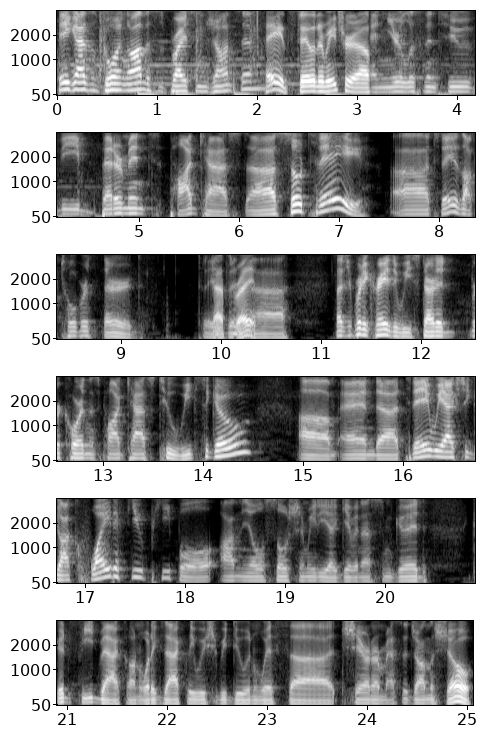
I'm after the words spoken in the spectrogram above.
Hey guys, what's going on? This is Bryson Johnson, Hey, it's Taylor Dimitrov. and you're listening to the Betterment podcast. Uh, so today, uh, today is October third. Today's That's right. Uh, it's actually pretty crazy. We started recording this podcast two weeks ago, um, and uh, today we actually got quite a few people on the old social media giving us some good, good feedback on what exactly we should be doing with uh, sharing our message on the show.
